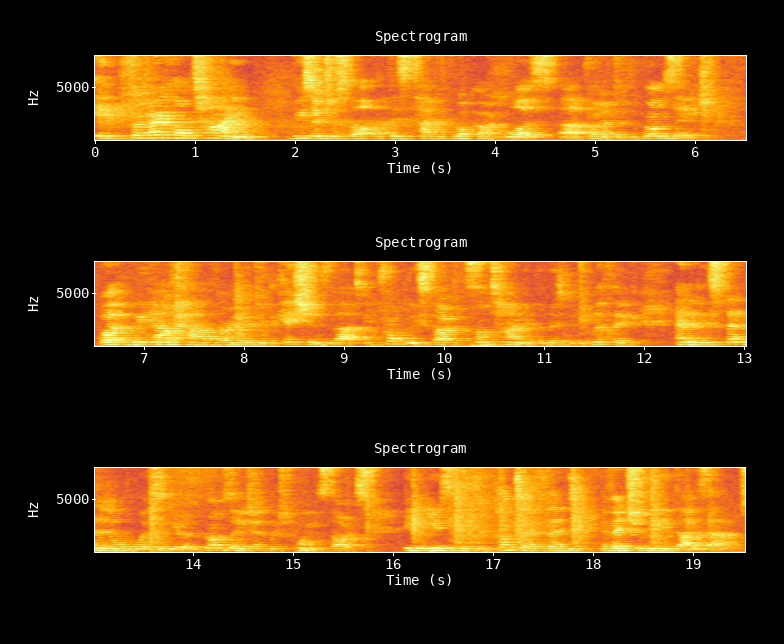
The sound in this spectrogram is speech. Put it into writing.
it, for a very long time, researchers thought that this type of rock art was uh, a product of the Bronze Age, but we now have very good indications that it probably started sometime in the Middle Neolithic and it extended all the way to the early Bronze Age, at which point it starts being used in different contexts, and eventually it dies out.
